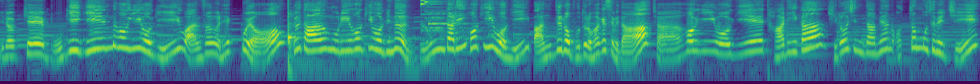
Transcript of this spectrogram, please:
이렇게 목이 긴 허기워기 완성을 했고요. 그 다음 우리 허기워기는 롱다리 허기워기 만들어 보도록 하겠습니다. 자, 허기워기의 다리가 길어진다면 어떤 모습일지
